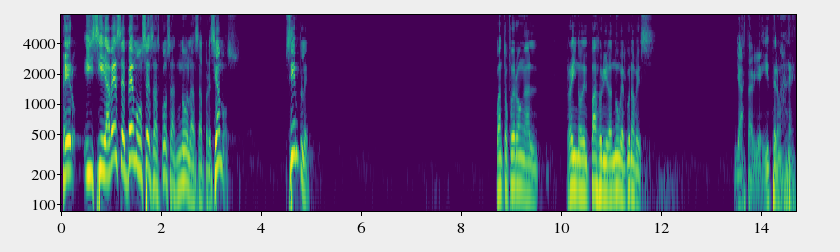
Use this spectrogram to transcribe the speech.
Pero, y si a veces vemos esas cosas, no las apreciamos. Simple. ¿Cuántos fueron al reino del pájaro y la nube alguna vez? Ya está viejita, hermano.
